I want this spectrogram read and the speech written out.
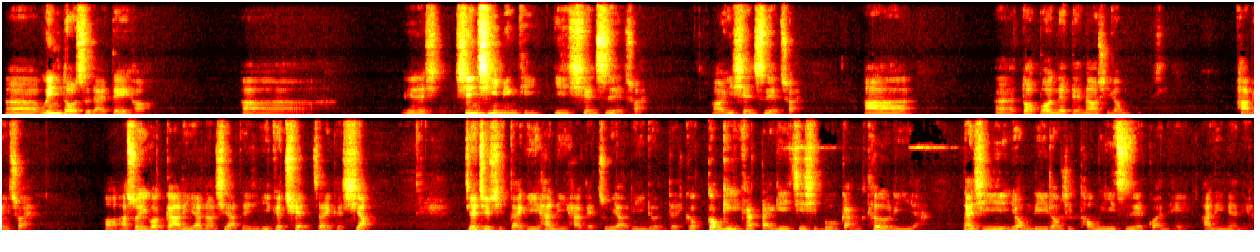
呃 Windows 内底吼啊，迄个新细明体伊显示会出来啊，伊显示会出来啊，呃大部分的电脑是用拍袂出来。哦啊，所以我教你按照下的一个犬在一个笑，这就是台语汉字学的主要理论。对，国国语甲台语只是无共特例啊，但是用字拢是同义字的关系。安尼念念，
